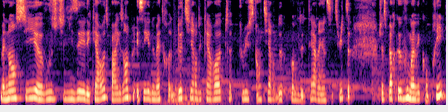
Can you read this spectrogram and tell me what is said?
Maintenant, si vous utilisez des carottes par exemple, essayez de mettre deux tiers de carottes plus un tiers de pommes de terre et ainsi de suite. J'espère que vous m'avez compris.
